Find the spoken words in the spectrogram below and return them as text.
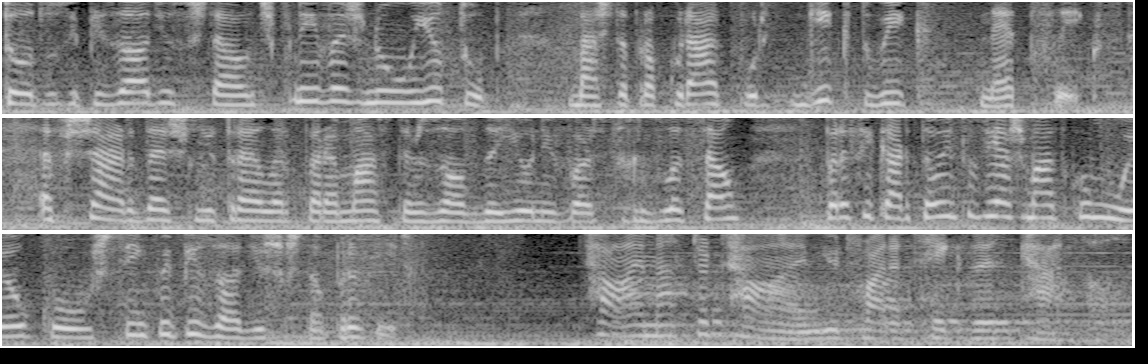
Todos os episódios estão disponíveis no YouTube. Basta procurar por Geek Week Netflix. A fechar, deixo-lhe o trailer para Masters of the Universe Revelação para ficar tão entusiasmado como eu com os cinco episódios que estão para vir. Time after time you try to take this castle,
